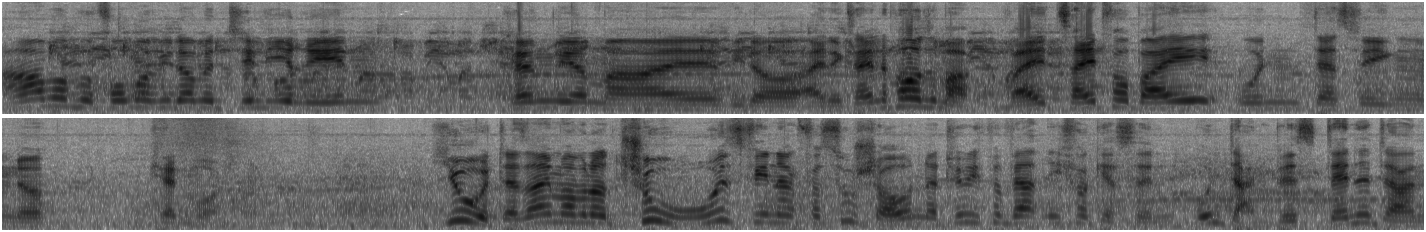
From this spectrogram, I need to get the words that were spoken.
Aber bevor wir wieder mit Tilly reden, können wir mal wieder eine kleine Pause machen. Weil Zeit vorbei und deswegen, ne, kennen wir schon. Gut, da sagen wir wieder Tschüss. Vielen Dank fürs Zuschauen. Natürlich bewerten nicht vergessen. Und dann bis denne dann.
